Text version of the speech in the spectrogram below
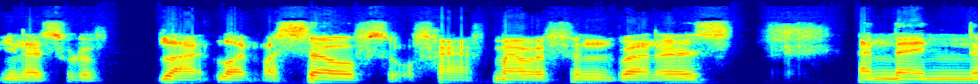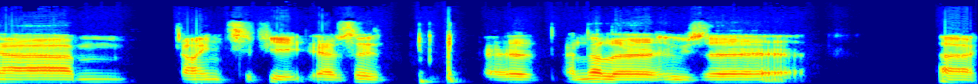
you know, sort of like, like myself, sort of half marathon runners. And then um, I interviewed, there was a, a, another who's a, a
